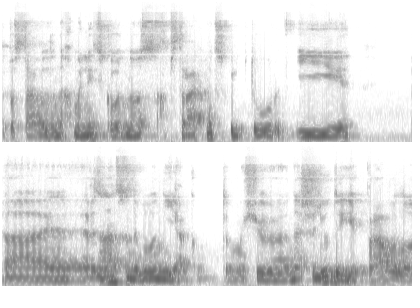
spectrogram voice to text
поставили на Хмельницького одну з абстрактних скульптур, і е, резонансу не було ніякого, тому що наші люди, як правило,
